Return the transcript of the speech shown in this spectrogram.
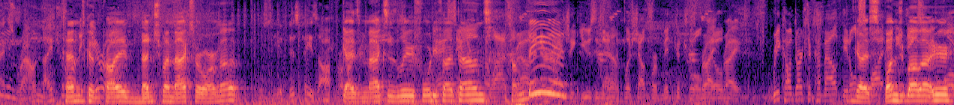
next round. TenZ could probably bench my max or warm up. Guy's max is literally 45 pounds. I'm dead. Right, so right. Recon dart to come out. They don't Guys, SpongeBob out here.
